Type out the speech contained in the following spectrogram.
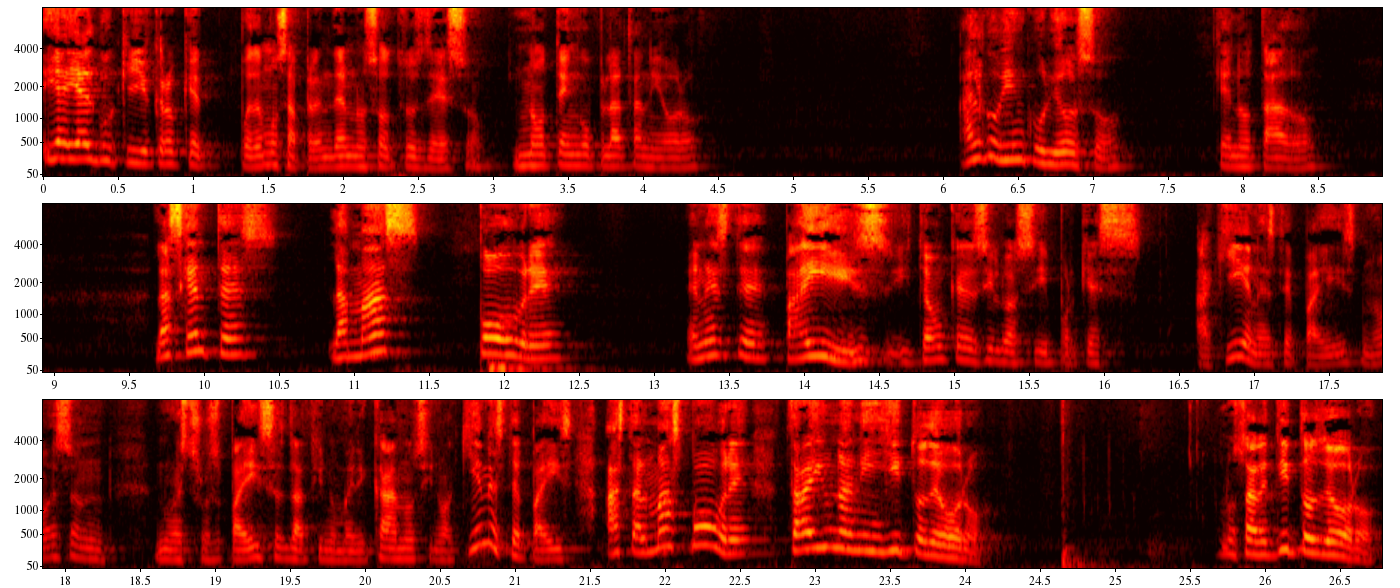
Y hay algo que yo creo que podemos aprender nosotros de eso. No tengo plata ni oro. Algo bien curioso que he notado. Las gentes, la más pobre en este país, y tengo que decirlo así porque es aquí en este país, no es en nuestros países latinoamericanos, sino aquí en este país, hasta el más pobre trae un anillito de oro, unos aretitos de oro,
